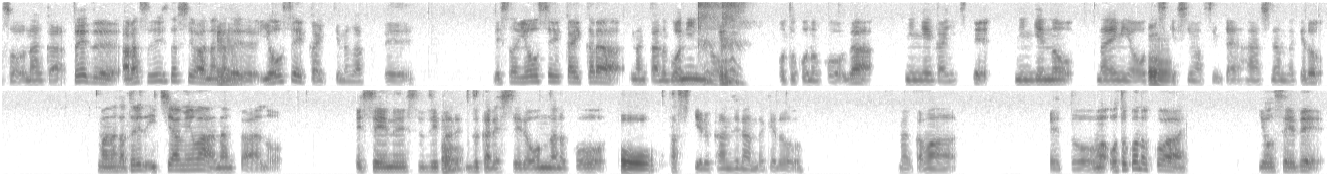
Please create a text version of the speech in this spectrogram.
そう、なんか、とりあえず、あらすじとしては、なんか、うん。とりあえず、養成会っていうのがあって、で、その養成会から、なんか、あの、5人のうん。男の子が人間界に来て、人間の悩みをお助けしますみたいな話なんだけど、まあ、なんか、とりあえず1話目は、なんか、あの、SNS 疲れ,、うん。疲れしている女の子を助ける感じなんだけど、なんかまあ、えっと、まあ男の子は妖精で、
